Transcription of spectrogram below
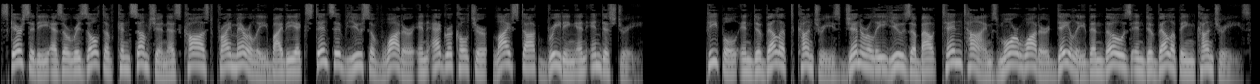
Scarcity as a result of consumption is caused primarily by the extensive use of water in agriculture, livestock breeding, and industry. People in developed countries generally use about 10 times more water daily than those in developing countries.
